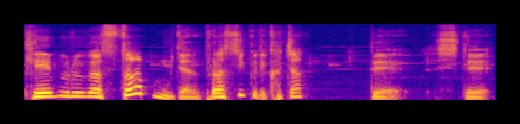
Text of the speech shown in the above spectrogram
ケーブルがストラップみたいなプラスチックでカチャってして、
